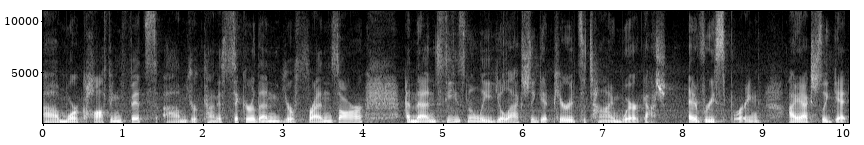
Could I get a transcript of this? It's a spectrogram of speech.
uh, more coughing fits. Um, you're kind of sicker than your friends are. And then seasonally, you'll actually get periods of time where, gosh, every spring. I actually get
